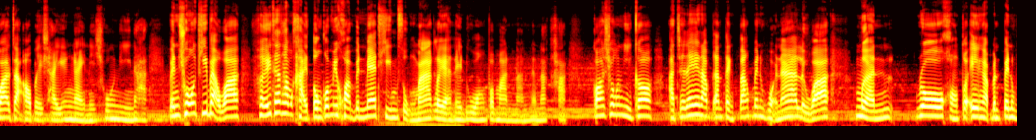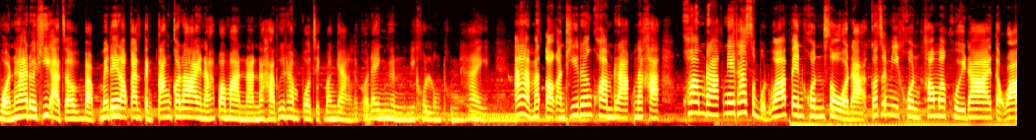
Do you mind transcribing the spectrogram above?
ว่าจะเอาไปใช้ยังไงในช่วงนี้นะคะ เป็นช่วงที่แบบว่าเฮ้ยถ้าทำขายตรงก็มีความเป็นแม่ทีมสูงมากเลยอะในดวงประมาณนั้นนะคะ ก็ช่วงนี้ก็อาจจะได้รับการแต่งตั้งเป็นหัวหน้าหรือว่าเหมือน โรของตัวเองอะมันเป็นหัวหน้าโดยที่อาจจะแบบไม่ได้รับการแต่งตั้งก็ได้นะ ประมาณนั้นนะคะ เพื่อทำโปรเจกต์บางอย่างแล้วก็ได้เงินมีคนลงทุนให้อะมาต่อกันที่เรื่องความรักนะคะ ความรักเนี่ยถ้าสมมติว่าเป็นคนโสดอะก็จะมีคนเข้ามาคุยได้ แต่ว่า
